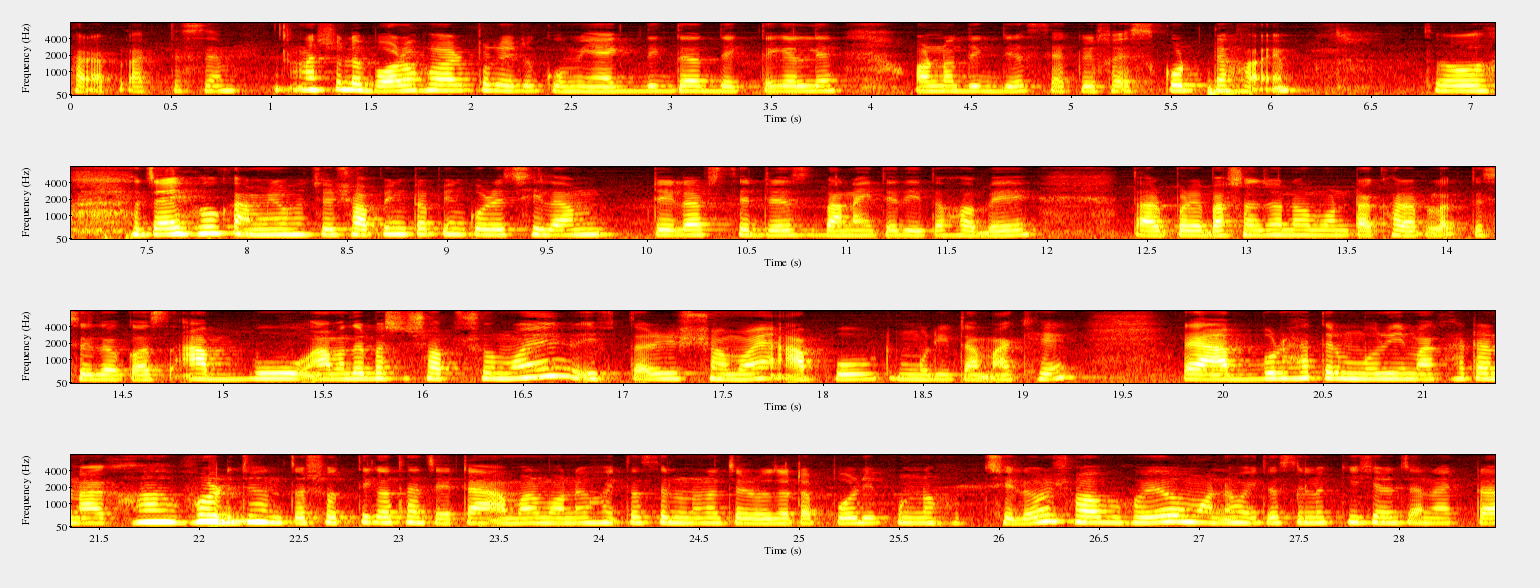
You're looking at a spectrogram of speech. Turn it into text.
খারাপ লাগতেছে। আসলে বড় হওয়ার পর এরকমই একদিক দিয়ে দেখতে গেলে অন্য দিক দিয়ে স্যাক্রিফাইস করতে হয়। তো যাই হোক আমি হচ্ছে শপিং টপিং করেছিলাম। টেলার্সে ড্রেস বানাইতে দিতে হবে। তারপরে বাসার জন্য মনটা খারাপ লাগতেছিল কজ আব্বু, আমাদের বাসায় সব সময় ইফতারির সময় আব্বু মুড়িটা মাখে। তাই আব্বুর হাতের মুড়ি মাখাটা না খাওয়া পর্যন্ত সত্যি কথা যেটা আমার মনে হইতেছিল না যে রোজাটা পরিপূর্ণ হচ্ছিল, সব হয়েও মনে হইতেছিল কিসের যেন একটা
